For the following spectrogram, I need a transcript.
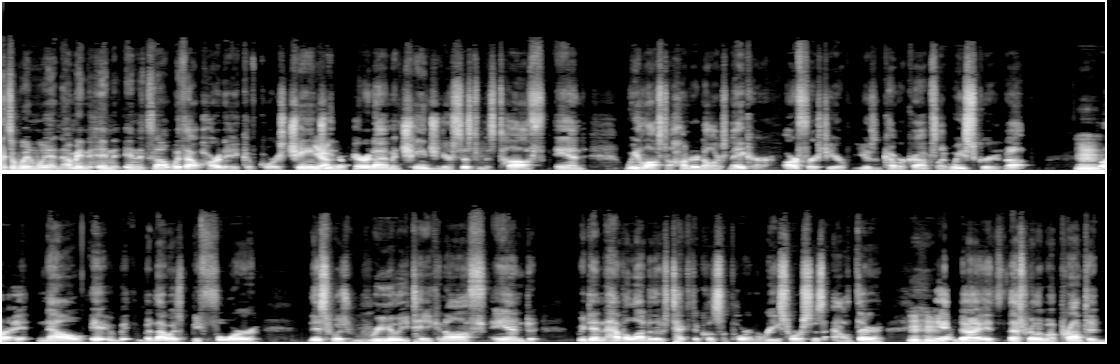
It's a win-win. I mean, and and it's not without heartache, of course. Changing yeah. paradigm and changing your system is tough. And we lost a hundred dollars an acre our first year using cover crops. Like we screwed it up Mm. But now, it, but that was before this was really taken off, and we didn't have a lot of those technical support and resources out there. Mm-hmm. And uh, it's that's really what prompted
